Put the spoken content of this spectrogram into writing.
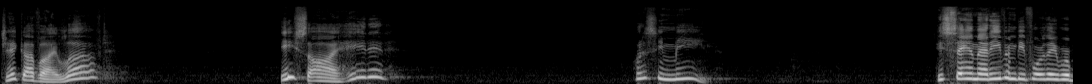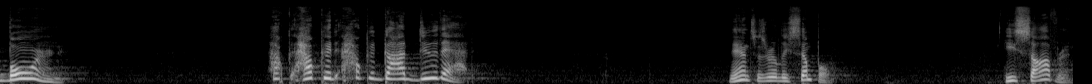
Jacob I loved, Esau I hated. What does he mean? He's saying that even before they were born. How, how, could, how could God do that? The answer is really simple He's sovereign.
